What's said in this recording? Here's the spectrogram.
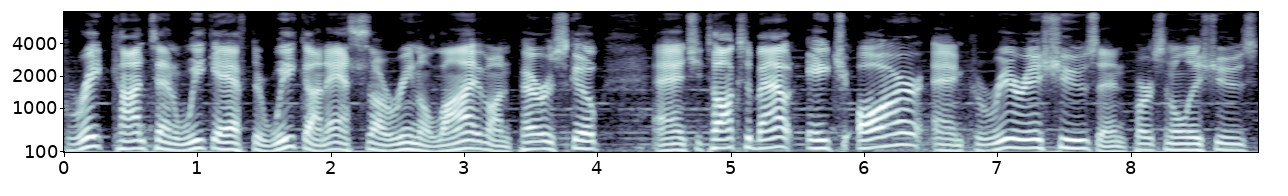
great content week after week on Ask Czarina Live on Periscope, and she talks about HR and career issues and personal issues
